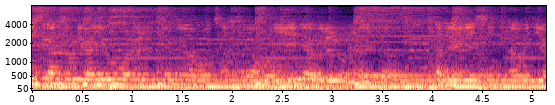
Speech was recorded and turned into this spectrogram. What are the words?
이 시간도 우리가 여호와를 경외하고 찬송하고 예배하기를 원하이다. 하늘에 계신 아버지여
